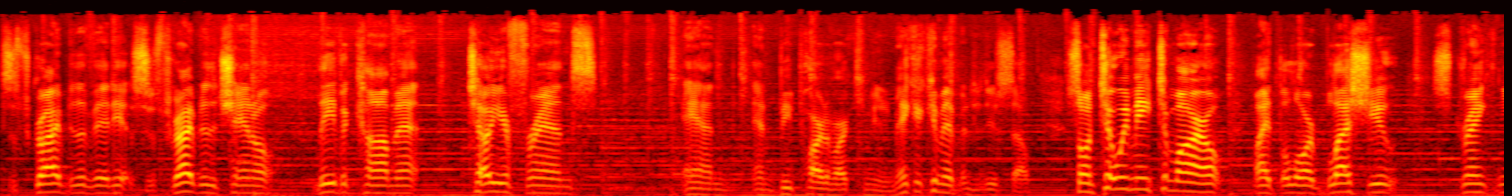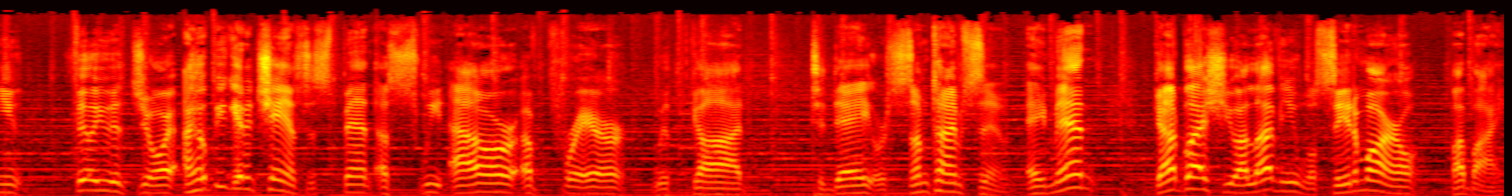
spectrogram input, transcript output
subscribe to the video, subscribe to the channel, leave a comment, tell your friends, and and be part of our community. Make a commitment to do so. So until we meet tomorrow, might the Lord bless you, strengthen you, fill you with joy. I hope you get a chance to spend a sweet hour of prayer with God today or sometime soon. Amen. God bless you. I love you. We'll see you tomorrow. Bye bye.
